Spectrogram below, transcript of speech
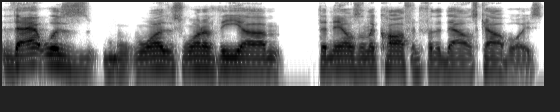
that was was one of the um the nails in the coffin for the Dallas Cowboys.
